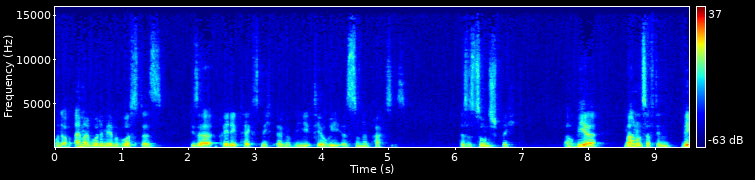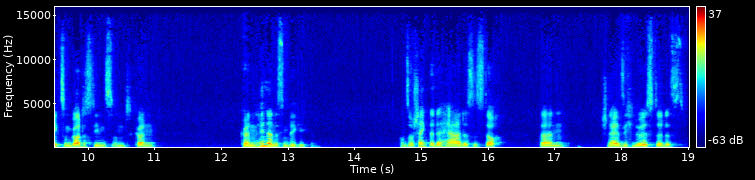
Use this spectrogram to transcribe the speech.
Und auf einmal wurde mir bewusst, dass dieser Predigtext nicht irgendwie Theorie ist, sondern Praxis. Dass es zu uns spricht. Auch wir machen uns auf den Weg zum Gottesdienst und können, können Hindernissen begegnen. Und so schenkte der Herr, dass es doch dann schnell sich löste, dass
